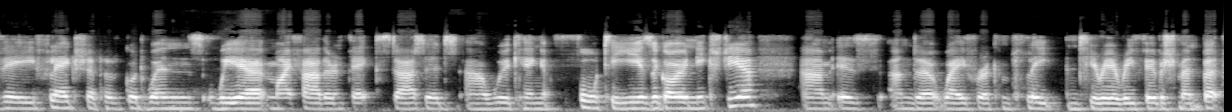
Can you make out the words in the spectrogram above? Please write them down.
the flagship of Goodwin's, where my father, in fact, started uh, working 40 years ago next year, um, is underway for a complete interior refurbishment. But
